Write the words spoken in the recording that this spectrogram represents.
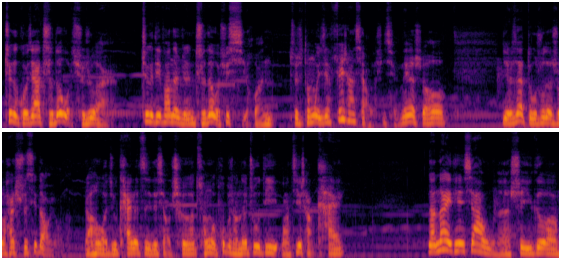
这个国家值得我去热爱，这个地方的人值得我去喜欢。就是通过一件非常小的事情，那个时候也是在读书的时候，还实习导游呢。然后我就开着自己的小车，从我瀑布城的驻地往机场开。那那一天下午呢，是一个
